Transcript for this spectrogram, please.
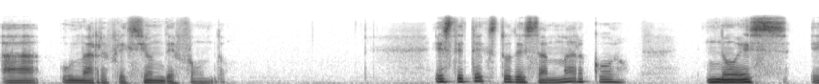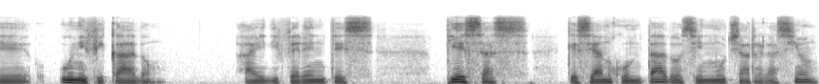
a una reflexión de fondo. Este texto de San Marco no es eh, unificado. Hay diferentes piezas que se han juntado sin mucha relación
